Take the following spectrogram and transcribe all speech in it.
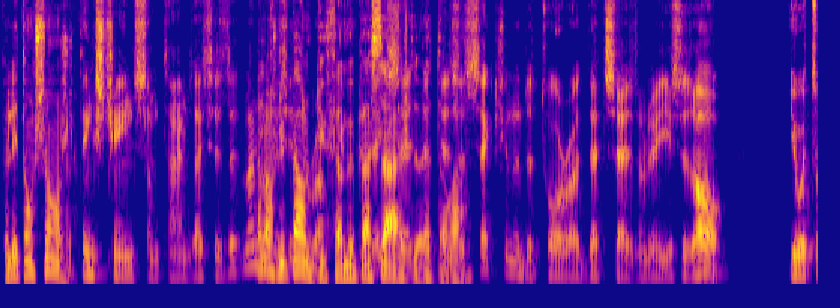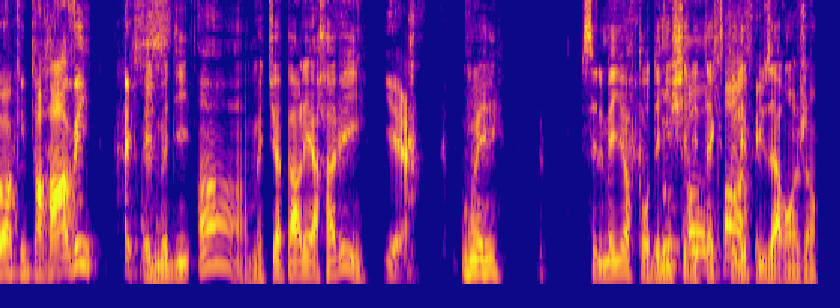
que les temps changent. Things change sometimes. I says, Let me Alors, je lui parle du fameux passage de la Torah. Oh, you were talking to Harvey? Et il me dit Oh, mais tu as parlé à Javi Yeah. Oui. C'est le meilleur pour dénicher les textes les plus arrangeants.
